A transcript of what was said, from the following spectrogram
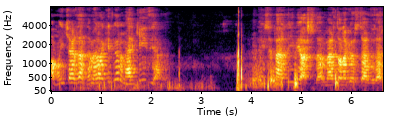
Ama içeriden de merak ediyorum. Erkeğiz yani. Neyse perdeyi bir açtılar. Mertan'a gösterdiler.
